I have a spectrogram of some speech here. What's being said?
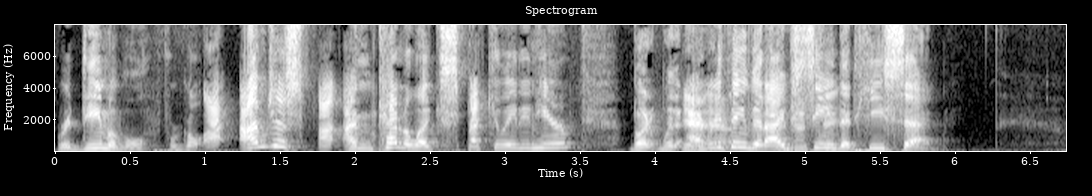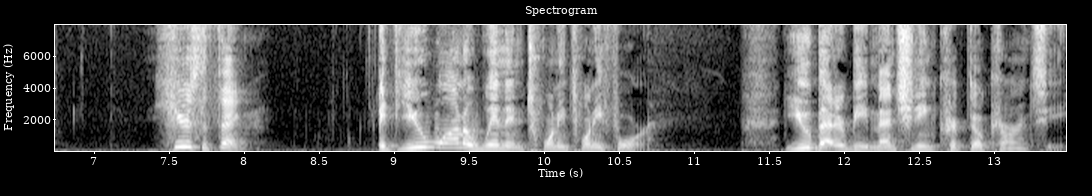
Redeemable for gold. I, I'm just, I, I'm kind of like speculating here, but with Yeah, everything yeah. that I've seen that he said, here's the thing if you want to win in 2024, you better be mentioning cryptocurrency.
